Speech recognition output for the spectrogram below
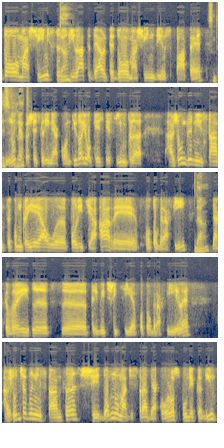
două mașini, sunt da? filat de alte două mașini din spate, Sunteți nu filat? depășesc linia continuă, e o chestie simplă. Ajung în instanță, cum că ei au, uh, poliția are fotografii, da. dacă vrei îți uh, trimit și ție fotografiile, ajungem în instanță și domnul magistrat de acolo spune că din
